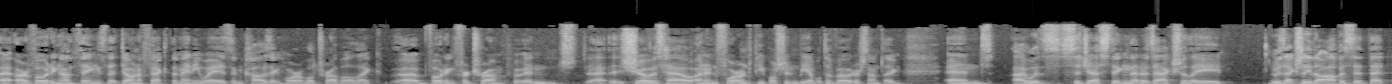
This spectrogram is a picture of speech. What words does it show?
uh, are voting on things that don't affect them anyways and causing horrible trouble like uh, voting for Trump and uh, it shows how uninformed people shouldn't be able to vote or something. And I was suggesting that it was actually it was actually the opposite that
